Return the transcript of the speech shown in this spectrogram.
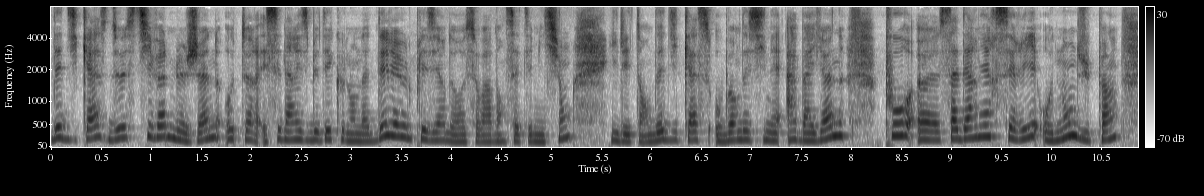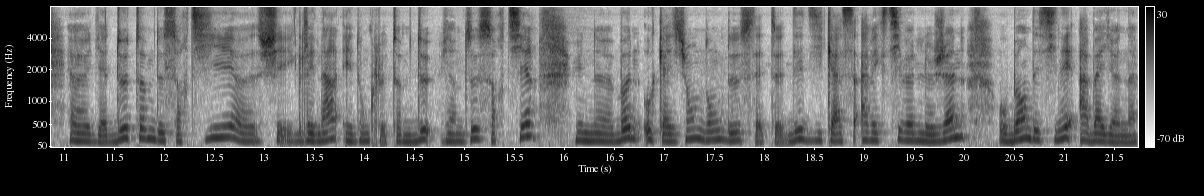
dédicace de Steven Lejeune, auteur et scénariste BD que l'on a déjà eu le plaisir de recevoir dans cette émission. Il est en dédicace au Banc dessiné à Bayonne pour euh, sa dernière série Au nom du pain. Euh, il y a deux tomes de sortie euh, chez Glénat et donc le tome 2 vient de sortir. Une bonne occasion donc de cette dédicace avec Steven Lejeune au banc dessiné à Bayonne.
